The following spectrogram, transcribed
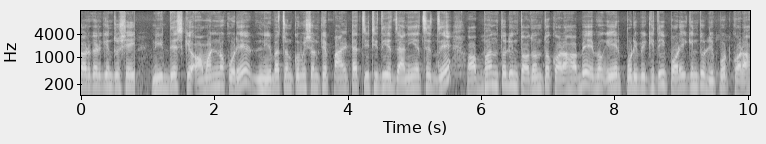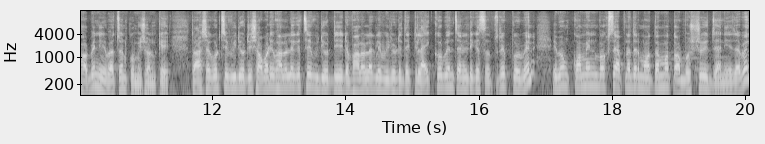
সরকার কিন্তু সেই নির্দেশকে অমান্য করে নির্বাচন কমিশনকে পাল্টা চিঠি দিয়ে জানিয়েছে যে অভ্যন্তরীণ তদন্ত করা হবে এবং এর পরিপ্রেক্ষিতেই পরেই কিন্তু রিপোর্ট করা হবে নির্বাচন কমিশনকে। তো আশা করছি ভিডিওটি সবারই ভালো লেগেছে। ভিডিওটি ভালো লাগলে ভিডিওটিতে একটি লাইক করবেন, চ্যানেলটিকে সাবস্ক্রাইব করবেন এবং কমেন্ট বক্সে আপনাদের মতামত অবশ্যই জানিয়ে যাবেন।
